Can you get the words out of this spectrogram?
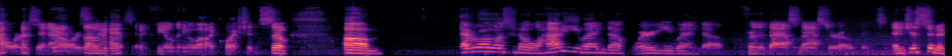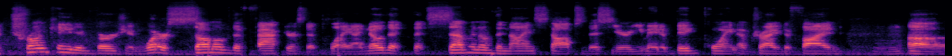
hours and Yeah, hours and good. hours and fielding a lot of questions. So, um, everyone wants to know, well, how do you end up where you end up for the Bassmaster Opens? And just in a truncated version, what are some of the factors that play? I know that that seven of the nine stops this year, you made a big point of trying to find Mhm. uh,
